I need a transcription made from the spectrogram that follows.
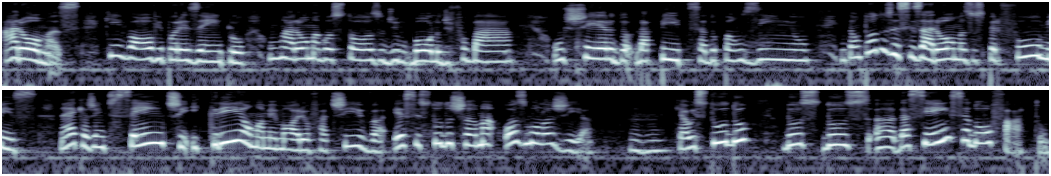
aromas, que envolve, por exemplo, um aroma gostoso de bolo de fubá, o cheiro do- da pizza, do pãozinho. Então, todos esses aromas, os perfumes, né, que a gente sente e cria uma memória olfativa, esse estudo chama osmologia, que é o estudo dos, dos, ah, da ciência do olfato.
